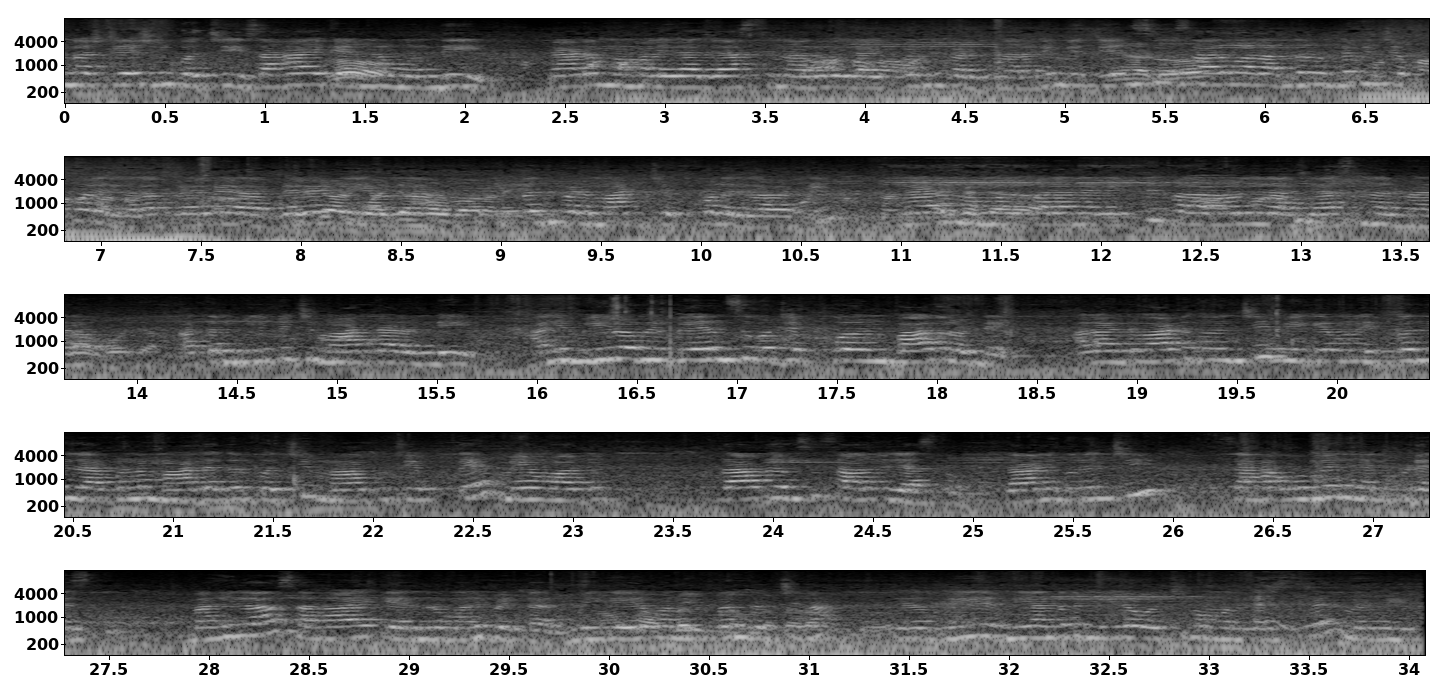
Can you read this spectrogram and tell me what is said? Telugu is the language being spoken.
భయం లేకుండా స్టేషన్కి వచ్చి సహాయ కేంద్రం ఉంది. మేడం మమ్మల్ని ఇలా చేస్తున్నారు ఇలా ఇబ్బంది పెడుతున్నారని మీరు జెంట్స్ సార్ వాళ్ళందరూ ఉంటే మీరు చెప్పుకోలేదు కదా. ప్రైవేట్ ప్రైవేట్ ఇబ్బంది పడే మాట చెప్పుకోలేదు కాబట్టి మేడం మమ్మల్ని పలానా వ్యక్తి పలానా ఇలా చేస్తున్నారు మేడం. అతను పిలిపించి మాట్లాడండి అని మీలో మీ పేరెంట్స్ కూడా చెప్పుకోవాలని బాధలు ఉంటాయి అలాంటి వాటి గురించి మీకు ఏమైనా ఇబ్బంది లేకుండా మా దగ్గరకు వచ్చి మాకు చెప్తే మేము వాటి ప్రాబ్లమ్స్ సాల్వ్ చేస్తాం. దాని గురించి సహా ఉమెన్ హెల్ప్ డెస్క్ మహిళా సహాయ కేంద్రం అని పెట్టారు. మీకు ఏమైనా ఇబ్బంది వచ్చినా మీ మీ అందరూ మీరే వచ్చి మమ్మల్ని కలిస్తే మేము మీకు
